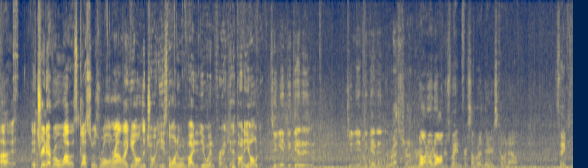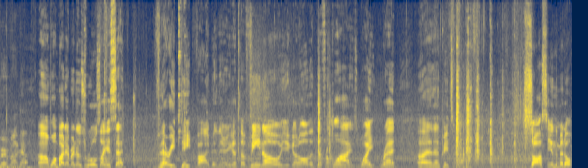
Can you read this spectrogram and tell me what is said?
Uh, they treat everyone well. This customer's rolling around like he owned the joint. He's the one who invited you in, Frankie. I thought he owned it. Do you need to get in? Do you need to get in the restaurant? or- No, no, no. I'm just waiting for someone in there. He's coming out. Thank you very much. Yeah. Uh, one bite, everyone knows the rules. Like I said, very date vibe in there. You got the vino, you got all the different wines, white, red, uh, and then pizza. Saucy in the middle.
